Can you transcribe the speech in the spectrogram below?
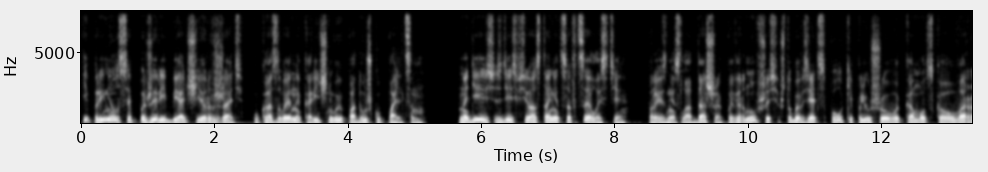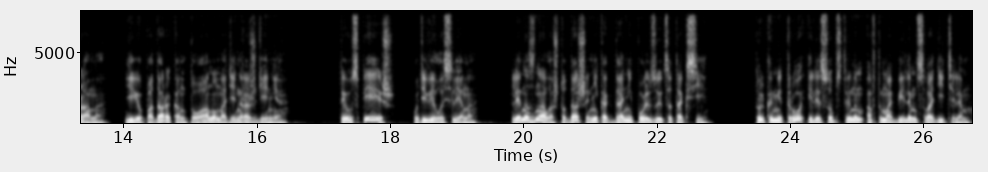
и принялся пожеребячье ржать, указывая на коричневую подушку пальцем. «Надеюсь, здесь все останется в целости», произнесла Даша, повернувшись, чтобы взять с полки плюшевого комодского варана, ее подарок Антуану на день рождения. «Ты успеешь?» – удивилась Лена. Лена знала, что Даша никогда не пользуется такси. Только метро или собственным автомобилем с водителем.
